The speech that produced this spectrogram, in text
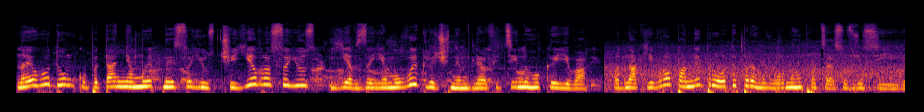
На його думку, питання митний союз чи Євросоюз є взаємовиключним для офіційного Києва. Однак Європа не проти переговорного процесу з Росією.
